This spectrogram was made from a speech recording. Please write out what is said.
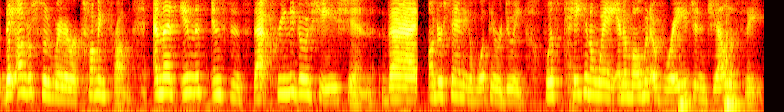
they understood where they were coming from. And then in this instance, that pre-negotiation, that understanding of what they were doing was taken away in a moment of rage and jealousy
